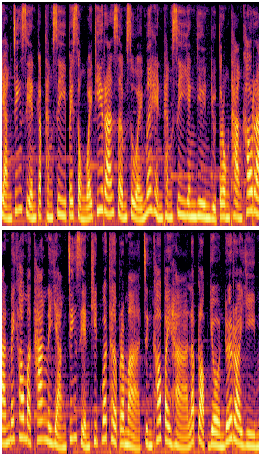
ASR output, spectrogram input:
หยางจิ้งเสียนกับถังซีไปส่งไว้ที่ร้านเสริมสวยเมื่อเห็นถังซียังยืนอยู่ตรงทางเข้าร้านไม่เข้ามาข้างในหยางจิ้งเสียนคิดว่าเธอประมาทจึงเข้าไปหาและปลอบโยนด้วยรอยยิ้ม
